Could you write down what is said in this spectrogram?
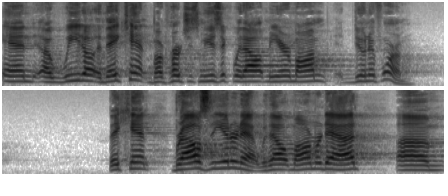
and uh, we don't, they can't purchase music without me or mom doing it for them. They can't browse the internet without mom or dad um,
